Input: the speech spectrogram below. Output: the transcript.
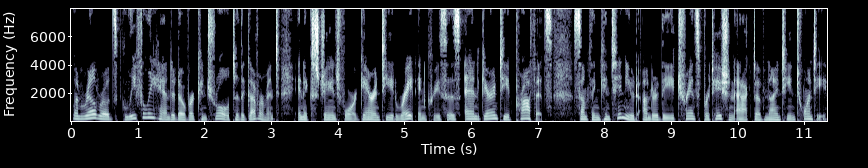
when railroads gleefully handed over control to the government in exchange for guaranteed rate increases and guaranteed profits, something continued under the Transportation Act of 1920.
